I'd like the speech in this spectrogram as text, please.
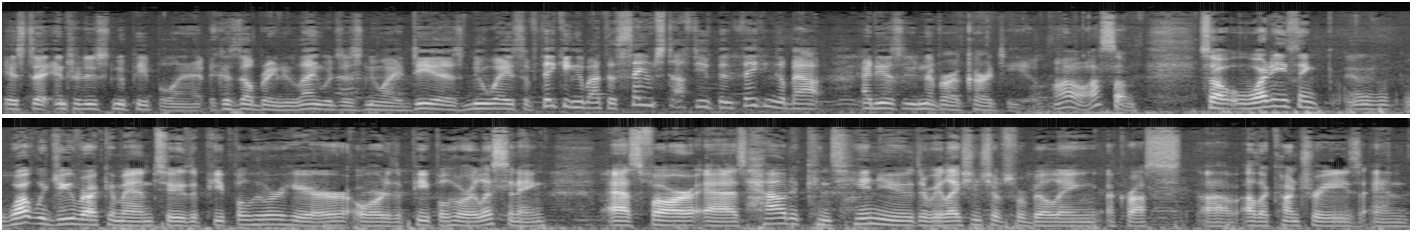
is to introduce new people in it because they'll bring new languages, new ideas, new ways of thinking about the same stuff you've been thinking about, ideas that never occurred to you. Oh, awesome. So, what do you think? What would you recommend to the people who are here or the people who are listening as far as how to continue the relationships we're building across uh, other countries and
